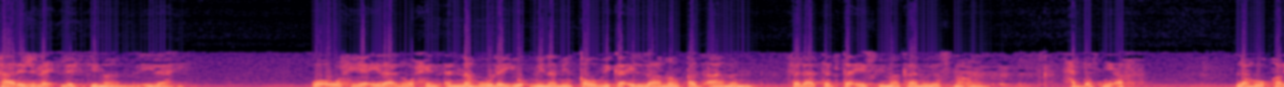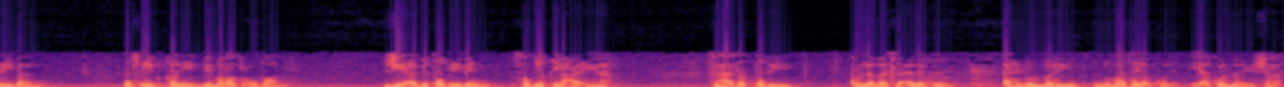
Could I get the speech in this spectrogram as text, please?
خارج الاهتمام الإلهي. وأوحي إلى نوح أنه لن يؤمن من قومك إلا من قد آمن فلا تبتئس بما كانوا يصنعون. حدثني أخ له قريبان. أصيب قريب بمرض عضال. جيء بطبيب صديق العائلة. فهذا الطبيب كلما سأله أهل المريض أنه ماذا يأكل؟ يأكل ما يشاء.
